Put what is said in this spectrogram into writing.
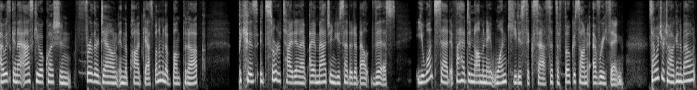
I was going to ask you a question further down in the podcast, but I'm going to bump it up because it's sort of tied in. I, I imagine you said it about this. You once said, if I had to nominate one key to success, it's a focus on everything. Is that what you're talking about?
